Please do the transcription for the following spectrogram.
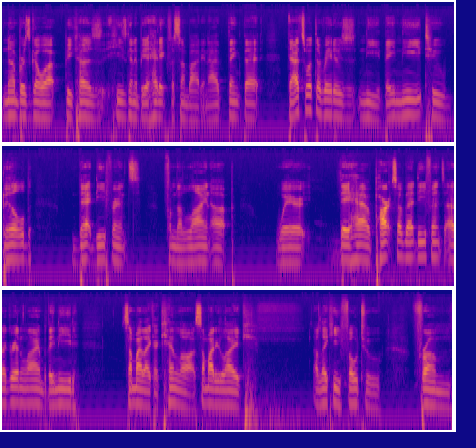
numbers go up because he's going to be a headache for somebody. And I think that that's what the Raiders need. They need to build that defense from the line up where they have parts of that defense of grid and line, but they need somebody like a Kinlaw, somebody like a Leki Fotu from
